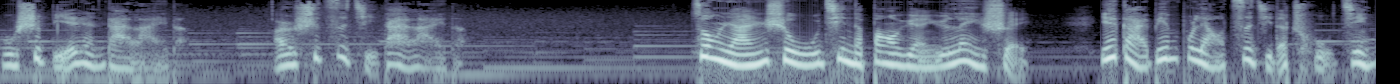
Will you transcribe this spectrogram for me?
不是别人带来的，而是自己带来的。纵然是无尽的抱怨与泪水，也改变不了自己的处境，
